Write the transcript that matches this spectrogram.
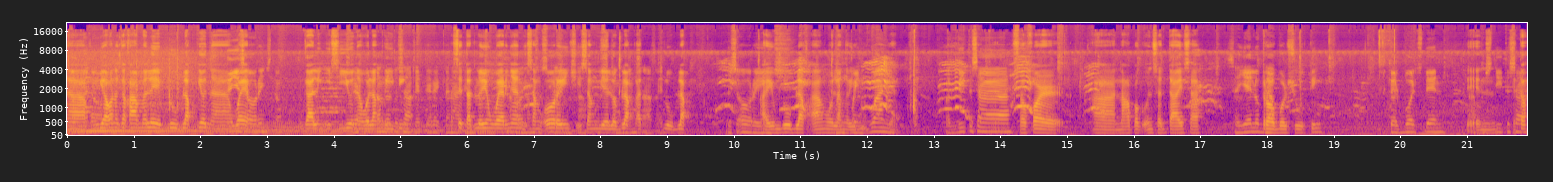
na kung ano, di ako nagkakamali, blue black yun na sa wire. Galing ECU na walang direkta Kasi tatlo yung wire niyan, isang sa orange, isang yellow black at blue black. Sa orange. Ah, yung blue black ang walang reading. 1.1. Pag dito sa So far, ah, nakapag-unsad tayo sa sa yellow black, troubleshooting. 12 volts din. Then, Tapos dito sa ito.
